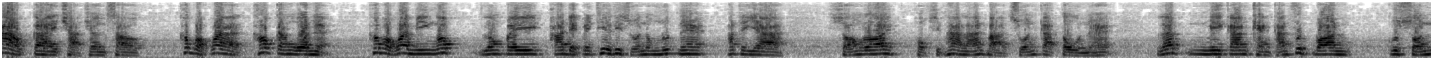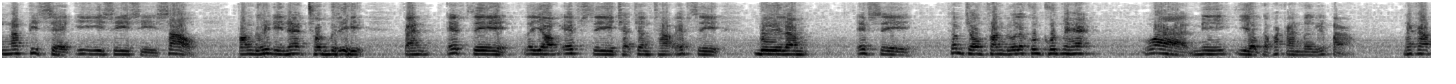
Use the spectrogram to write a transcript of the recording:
ก้าวไกลฉะเชิงเซาเขาบอกว่าเขากังวลเนี่ยเขาบอกว่ามีงบลงไปพาเด็กไปเที่ยวที่สวนนงนุษย์นะฮะพัทยา 265 ล้านบาท สวนการ์ตูนนะฮะแล้วมีการแข่งขันฟุตบอล กุศลนัดพิเศษ EEC สี่เศร้า ฟังดูให้ดีนะชนบุรีแฟน FC ระยอง FC ฉะเชิงเทรา FC บุรีรัมย์ FC ท่านชมฟังดูแล้วคุ้นๆไหมฮะ ว่ามีเอี่ยวกับพรรคการเมืองหรือเปล่านะครับ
